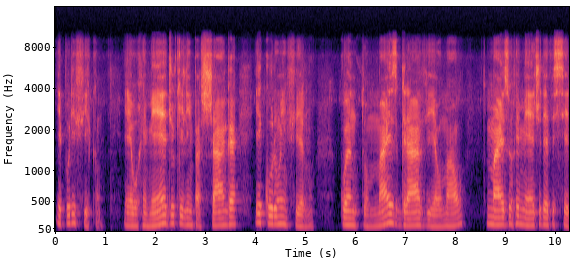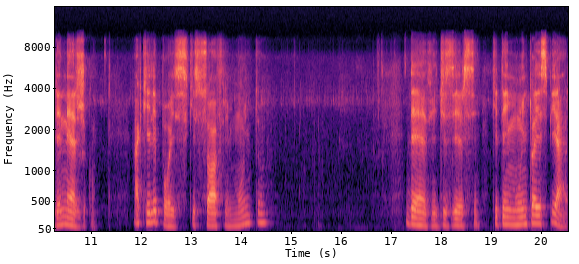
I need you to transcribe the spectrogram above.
e purificam. É o remédio que limpa a chaga e cura o enfermo. Quanto mais grave é o mal, mais o remédio deve ser enérgico. Aquele, pois, que sofre muito, deve dizer-se que tem muito a expiar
